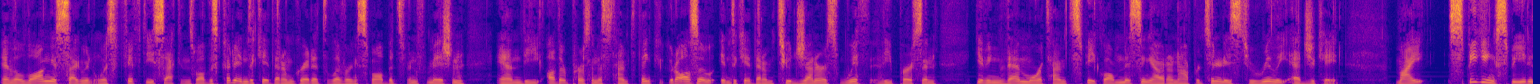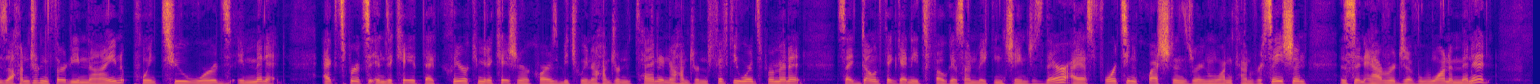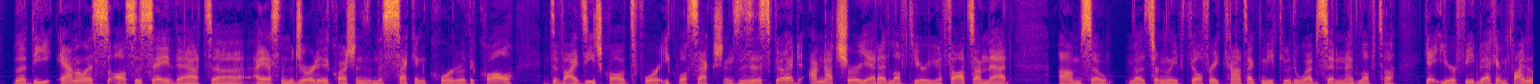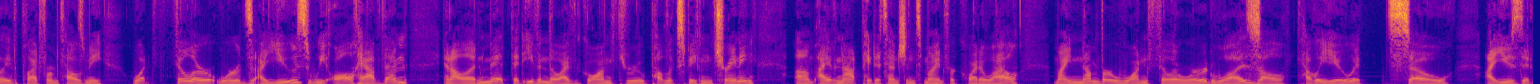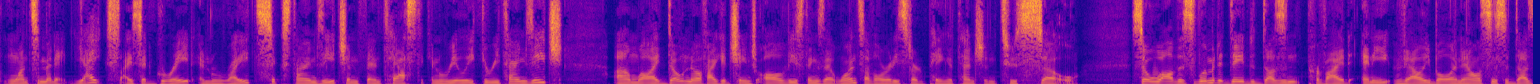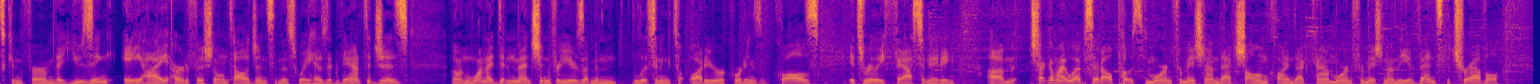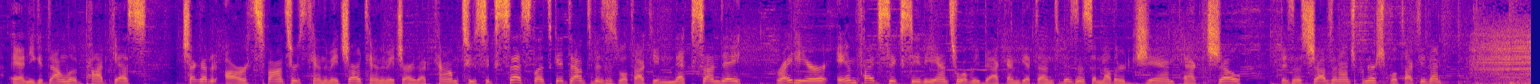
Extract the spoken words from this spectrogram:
and the longest segment was 50 seconds. While this could indicate that I'm great at delivering small bits of information and the other person has time to think, it could also indicate that I'm too generous with the person, giving them more time to speak while missing out on opportunities to really educate. My speaking speed is 139.2 words a minute. Experts indicate that clear communication requires between 110 and 150 words per minute, so I don't think I need to focus on making changes there. I asked 14 questions during one conversation. It's an average of one a minute. But the analysts also say that uh, I asked the majority of the questions in the second quarter of the call. It divides each call into four equal sections. Is this good? I'm not sure yet. I'd love to hear your thoughts on that. Um, so uh, certainly feel free to contact me through the website, and I'd love to get your feedback. And finally, the platform tells me what filler words I use. We all have them, and I'll admit that even though I've gone through public speaking training, um, I have not paid attention to mine for quite a while. My number one filler word was, I'll tell you, it's so. I used it once a minute. Yikes. I said great and right six times each, and fantastic and really three times each. Um, while I don't know if I could change all of these things at once, I've already started paying attention to so. So while this limited data doesn't provide any valuable analysis, it does confirm that using AI, artificial intelligence, in this way has advantages. And one I didn't mention for years, I've been listening to audio recordings of calls. It's really fascinating. Um, check out my website. I'll post more information on that, shalomklein.com, more information on the events, the travel, and you can download podcasts. Check out our sponsors, Tandem HR, tandemhr.com. To success, let's get down to business. We'll talk to you next Sunday right here, AM 560. The answer will be back on Get Down to Business, another jam packed show, business, jobs, and entrepreneurship. We'll talk to you then.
